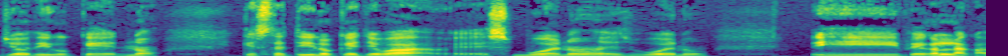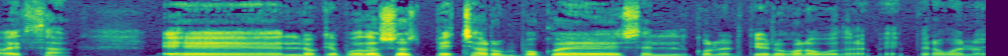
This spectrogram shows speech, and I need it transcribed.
yo digo que no, que este tiro que lleva es bueno, es bueno, y pega en la cabeza. Eh, lo que puedo sospechar un poco es el con el tiro con la WP, pero bueno,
